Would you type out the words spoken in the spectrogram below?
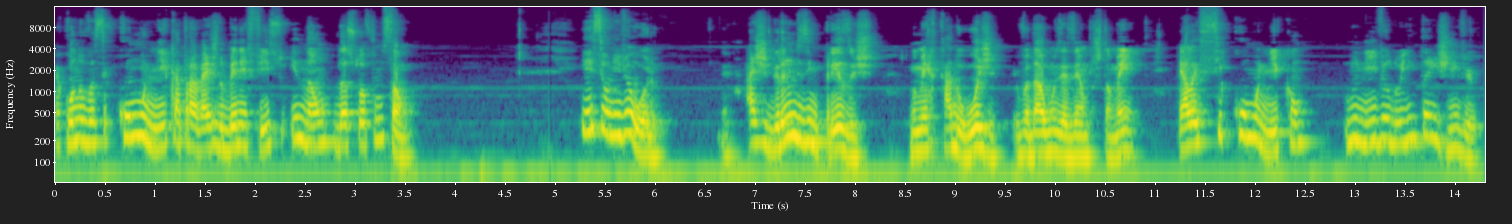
É quando você comunica através do benefício e não da sua função. E esse é o nível ouro. As grandes empresas no mercado hoje, eu vou dar alguns exemplos também, elas se comunicam no nível do intangível.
